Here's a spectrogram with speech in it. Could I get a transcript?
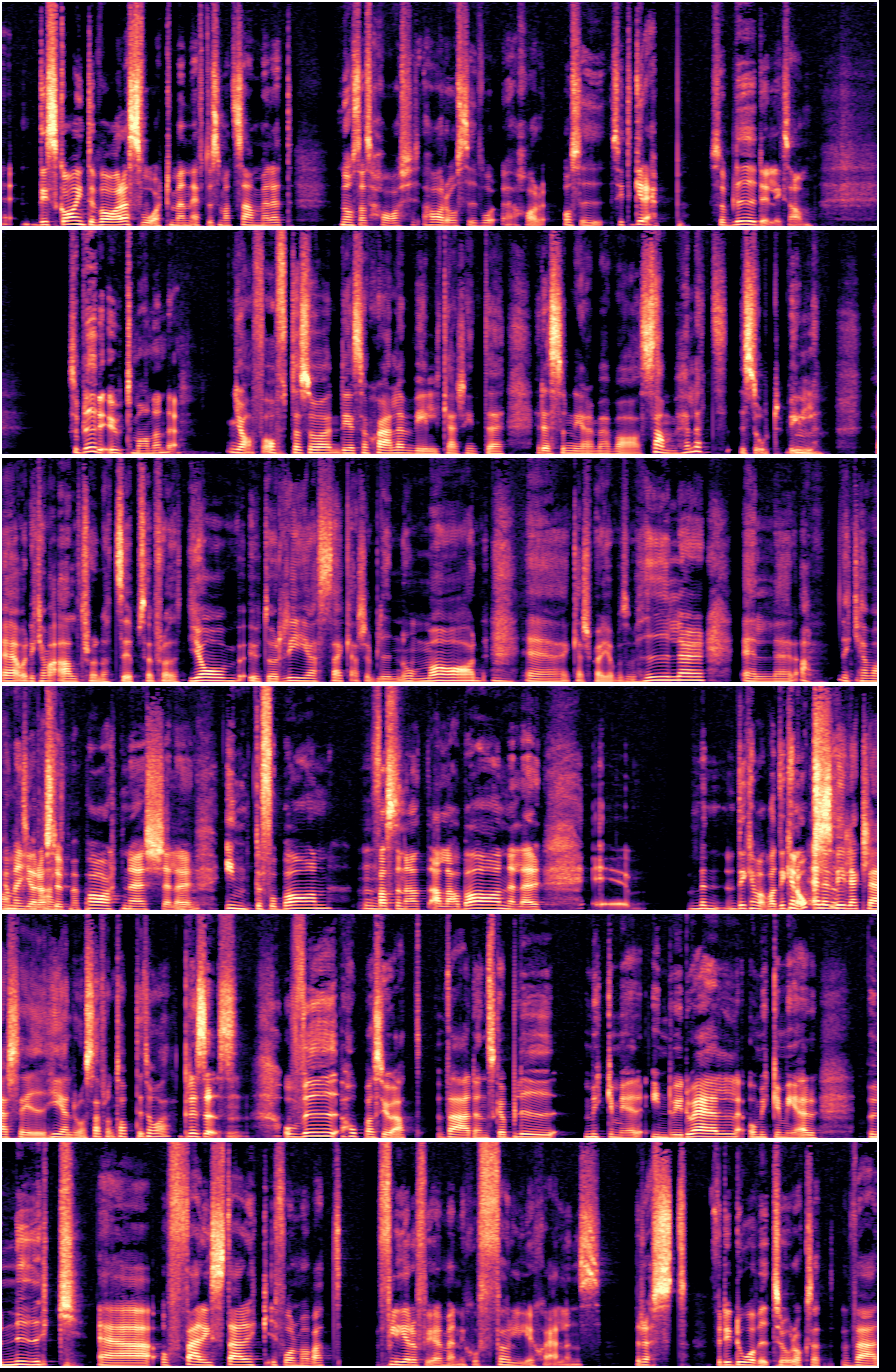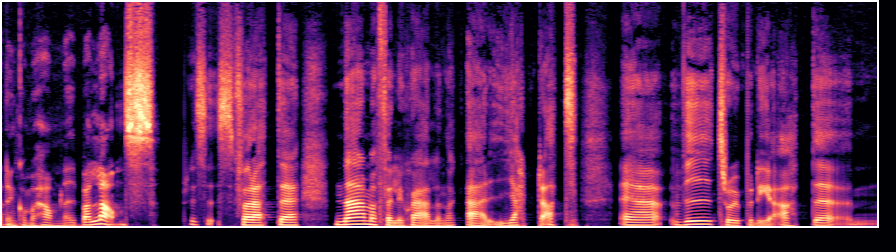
Eh, Det ska inte vara svårt, men eftersom att samhället någonstans har, har, oss, i vår, har oss i sitt grepp, så blir det liksom så blir det utmanande. Ja, för ofta så det som själen vill kanske inte resonerar med vad samhället i stort vill. Mm. Eh, och det kan vara allt från att se upp sig från ett jobb, ut och resa, kanske bli nomad, eh, kanske börja jobba som healer, eller ah, det kan vara... Ja, men göra allt. slut med partners, eller Mm. inte få barn, Mm. fastän att alla har barn, eller... Eh, men det kan, vara, det kan också... Eller vilja klä sig i helrosa från topp till tå. Precis. Mm. Och vi hoppas ju att världen ska bli mycket mer individuell och mycket mer unik eh, och färgstark i form av att fler och fler människor följer själens röst. För det är då vi tror också att världen kommer hamna i balans. Precis, för att eh, när man följer själen och är i hjärtat, eh, vi tror ju på det att eh,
